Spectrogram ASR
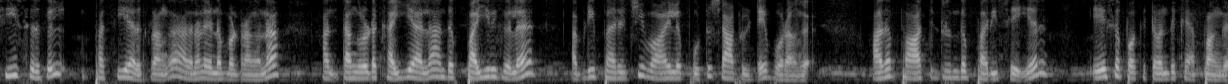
சீசர்கள் பசியாக இருக்கிறாங்க. அதனால் என்ன பண்ணுறாங்கன்னா அந் தங்களோட கையால் அந்த பயிர்களை அப்படி பறித்து வாயில் போட்டு சாப்பிட்டுக்கிட்டே போகிறாங்க அதை பார்த்துட்டு இருந்த பரிசெயர் ஏசப்பா கிட்ட வந்து கேட்பாங்க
